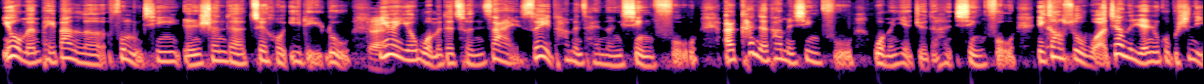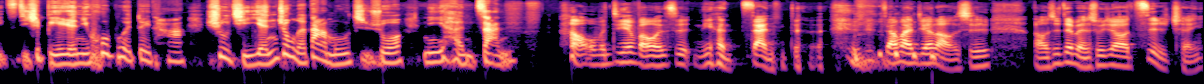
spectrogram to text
因为我们陪伴了父母亲人生的最后一里路，对，因为有我们的存在，所以他们才能幸福。而看着他们幸福，我们也觉得很幸福。你告诉我，这样的人如果不是你自己，是别人，你会不会对他竖起严重的大拇指，说你很赞？好，我们今天访问是你很赞的 张曼娟老师。老师这本书叫《自成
